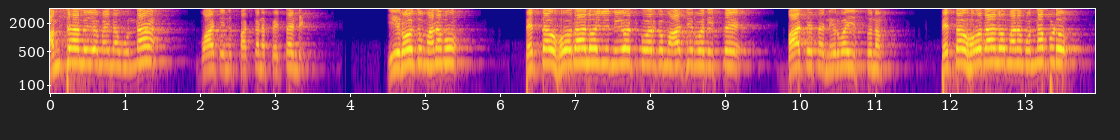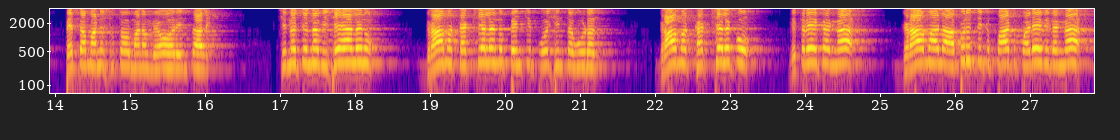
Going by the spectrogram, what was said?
అంశాలు ఏమైనా ఉన్నా వాటిని పక్కన పెట్టండి. ఈరోజు మనము పెద్ద హోదాలో ఈ నియోజకవర్గం ఆశీర్వదిస్తే బాధ్యత నిర్వహిస్తున్నాం. పెద్ద హోదాలో మనం ఉన్నప్పుడు పెద్ద మనసుతో మనం వ్యవహరించాలి. చిన్న చిన్న విషయాలను గ్రామ కక్షలను పెంచి పోషించకూడదు. గ్రామ కక్షలకు వ్యతిరేకంగా గ్రామాల అభివృద్ధికి పాటు పడే విధంగా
